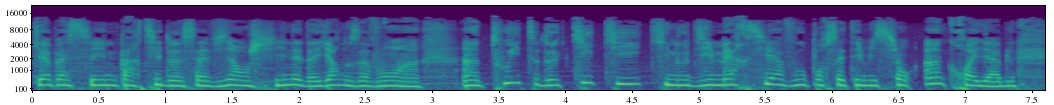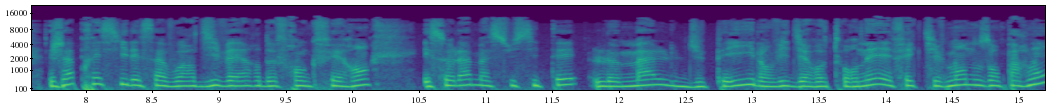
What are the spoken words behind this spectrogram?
qui a passé une partie de sa vie en Chine. Et d'ailleurs, nous avons un, un, tweet de Kiki qui nous dit merci à vous pour cette émission incroyable. J'apprécie les savoirs divers de Franck Ferrand et cela m'a suscité le mal du pays, l'envie d'y retourner. Effectivement, nous en parlons.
